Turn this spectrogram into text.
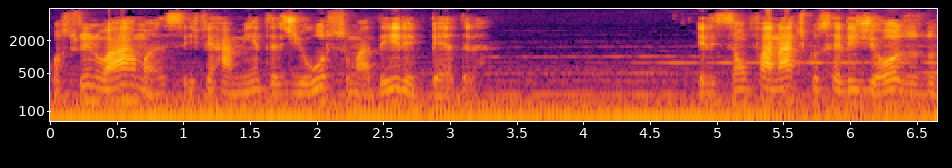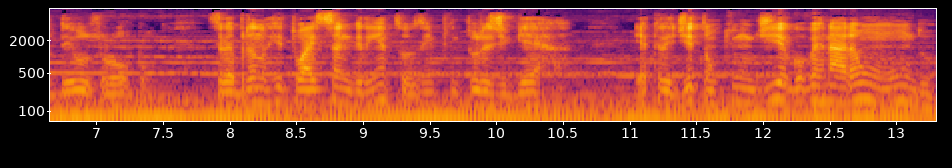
construindo armas e ferramentas de osso, madeira e pedra. Eles são fanáticos religiosos do deus lobo, celebrando rituais sangrentos em pinturas de guerra, e acreditam que um dia governarão o mundo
